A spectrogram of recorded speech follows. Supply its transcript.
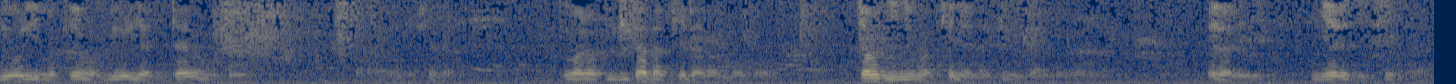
မျိုးတွေမပြင်းဘူးမျိုးတွေကဒီတိုင်းမှမဖြစ်ဘူးဖြစ်လိုက်သူကတော့ပိဋိတတ်ဖြစ်တာတော့မဟုတ်ပါဘူးကြောက်ညီညွတ်မှဖြစ်နေတဲ့ကိလေသာတွေအဲ့ဒါလေးမြဲတဲ့စီဖြစ်နေတာ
